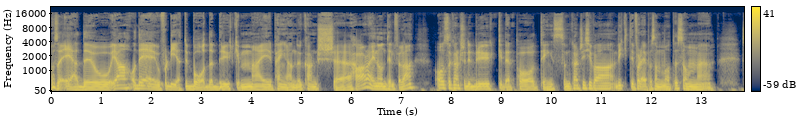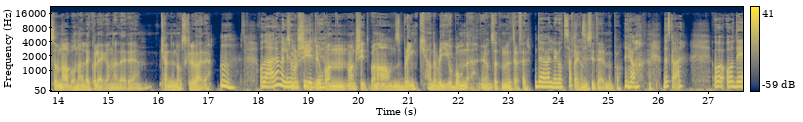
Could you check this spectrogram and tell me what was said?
Og så er det jo Ja, og det er jo fordi at du både bruker mer penger enn du kanskje har, da, i noen tilfeller. Og så kanskje du bruker det på ting som kanskje ikke var viktig for deg på samme måte som, eh, som naboen eller kollegaen eller eh, hvem det nå skulle være. Mm. Og det er en veldig Så sånn man skyter jo på en, man skyter på en annens blink, og det blir jo bom, det. Uansett om du treffer. Det er veldig godt sagt. Det kan du sitere meg på. Ja, det skal jeg. Og, og, det,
